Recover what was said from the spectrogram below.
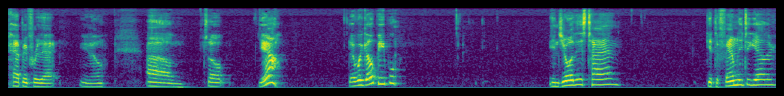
happy for that, you know. Um, so, yeah, there we go, people. Enjoy this time. Get the family together.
